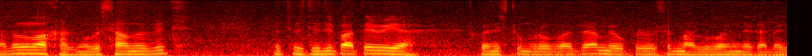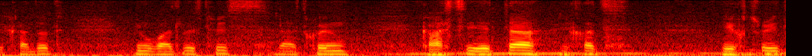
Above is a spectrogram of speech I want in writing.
ბატონო მახას მოგესალმებით. მეთვის დიდი პატივია თქვენი სტუმრობა და მე უპირველესად მადლობა მინდა გადაგიხადოთ იმ ღვაწლისთვის, რაც თქვენ გასწიეთ და ეხაც იღწვით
